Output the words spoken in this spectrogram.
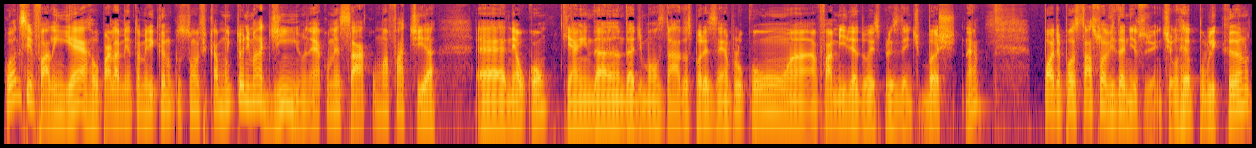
Quando se fala em guerra, o parlamento americano costuma ficar muito animadinho, né? A começar com uma fatia é, neocon, que ainda anda de mãos dadas, por exemplo, com a família do ex-presidente Bush, né? Pode apostar sua vida nisso, gente. O republicano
